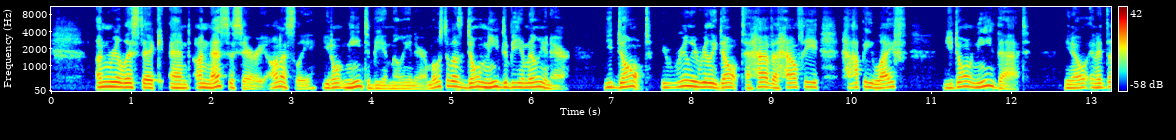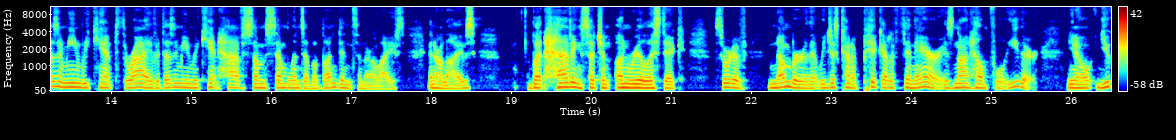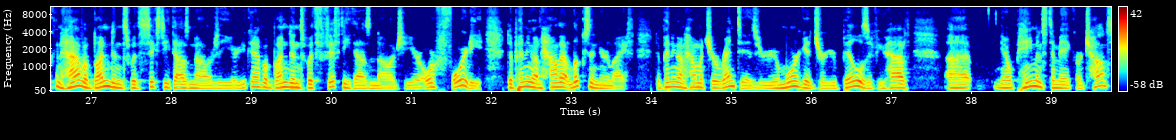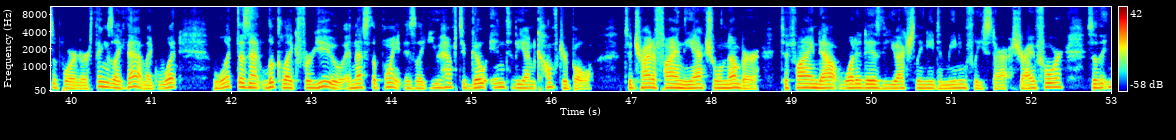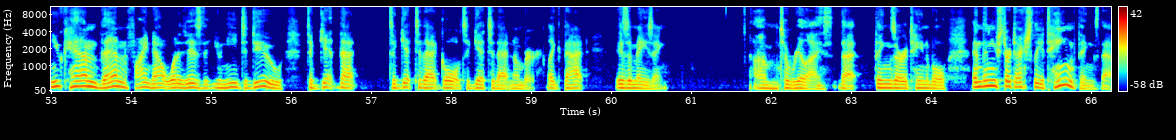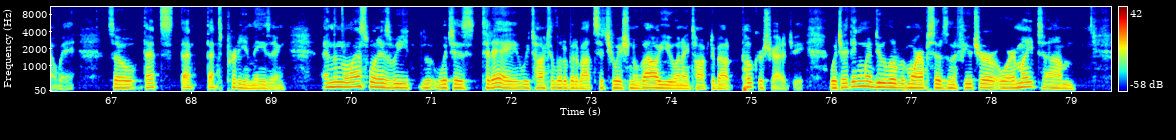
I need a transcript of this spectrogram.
unrealistic and unnecessary honestly. You don't need to be a millionaire. Most of us don't need to be a millionaire. You don't. You really really don't. To have a healthy happy life you don't need that you know? And it doesn't mean we can't thrive. It doesn't mean we can't have some semblance of abundance in our lives in our lives. But having such an unrealistic sort of number that we just kind of pick out of thin air is not helpful either. You know, you can have abundance with $60,000 a year. You can have abundance with $50,000 a year or 40, depending on how that looks in your life, depending on how much your rent is or your mortgage or your bills. If you have, uh, you know payments to make or child support or things like that like what what does that look like for you and that's the point is like you have to go into the uncomfortable to try to find the actual number to find out what it is that you actually need to meaningfully start strive for so that you can then find out what it is that you need to do to get that to get to that goal to get to that number. Like that is amazing um to realize that things are attainable and then you start to actually attain things that way. So that's that that's pretty amazing and then the last one is we, which is today, we talked a little bit about situational value, and I talked about poker strategy, which I think I'm going to do a little bit more episodes in the future, or I might, um,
